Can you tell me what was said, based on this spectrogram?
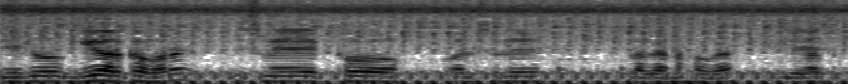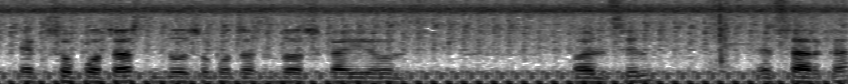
ये जो गियर कवर है इसमें एक तो ऑयल सील लगाना होगा। ये एक सौ पचास दो सौ पचास दस का ये ऑयल सील एस आर का।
